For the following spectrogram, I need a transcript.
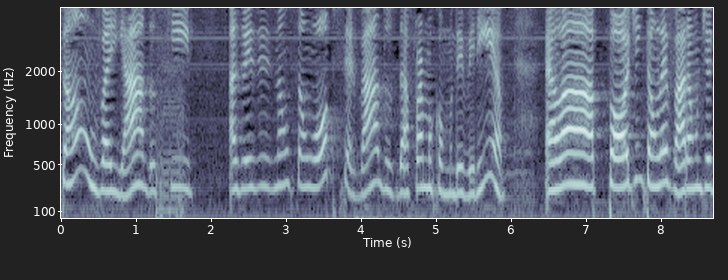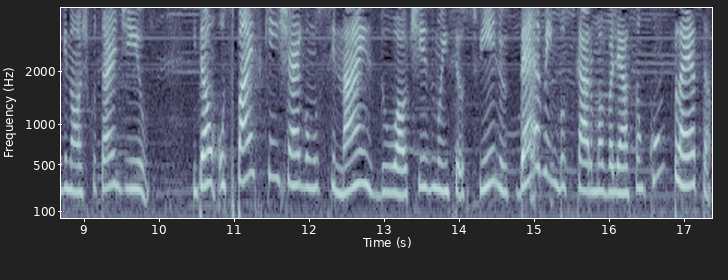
são variados, que às vezes não são observados da forma como deveria, ela pode então levar a um diagnóstico tardio. Então, os pais que enxergam os sinais do autismo em seus filhos devem buscar uma avaliação completa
